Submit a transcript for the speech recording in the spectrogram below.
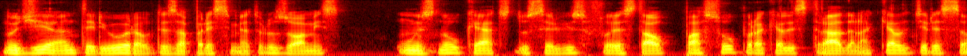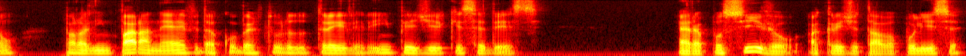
No dia anterior ao desaparecimento dos homens, um snowcat do serviço florestal passou por aquela estrada naquela direção para limpar a neve da cobertura do trailer e impedir que cedesse. Era possível, acreditava a polícia,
